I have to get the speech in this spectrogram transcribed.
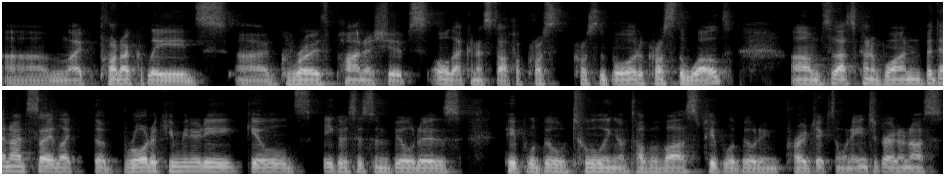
um, like product leads, uh, growth partnerships, all that kind of stuff across across the board, across the world. Um, so that's kind of one. But then I'd say like the broader community, guilds, ecosystem builders, people who build tooling on top of us, people are building projects and want to integrate on us.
